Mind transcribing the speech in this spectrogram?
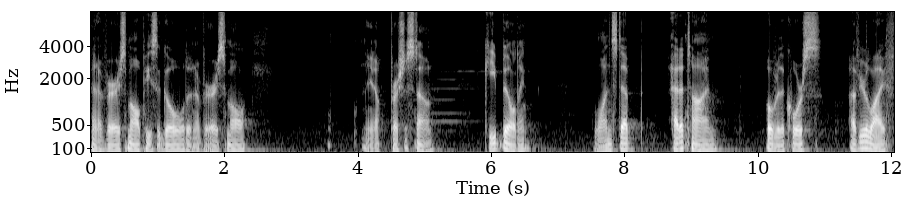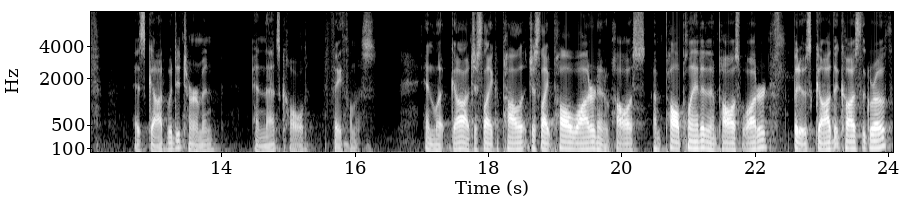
and a very small piece of gold and a very small, you know, precious stone, keep building one step at a time over the course of your life as God would determine, and that's called faithfulness and let God, just like Apollo, just like Paul watered and Apollos, and Paul planted and Apollos watered, but it was God that caused the growth.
